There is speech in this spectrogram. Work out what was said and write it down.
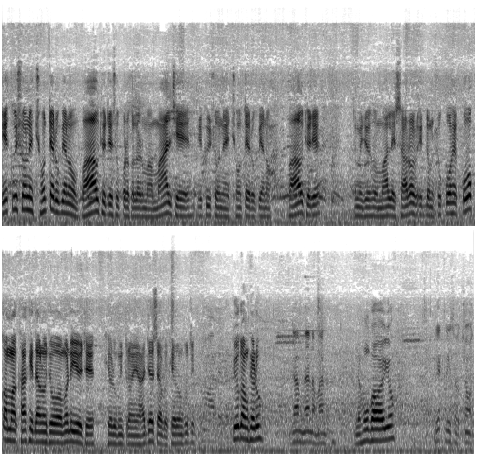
એકવીસો ને છોતેર રૂપિયાનો ભાવ થયો છે સુપર કલરમાં માલ છે. એકવીસો ને છોતેર રૂપિયાનો ભાવ થયો છે. તમે જોશો માલ એ સારો એકદમ સૂકો છે. કોક આમાં ખાખી દાણો જોવા મળી રહ્યો છે. ખેડૂત મિત્રો અહીંયા હાજર છે આપણે ખેડૂત પૂછી કયું કામ ખેડૂત? ગામ નાના માંડ ને શું ભાવ આવ્યો? એકવીસો ચોત.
